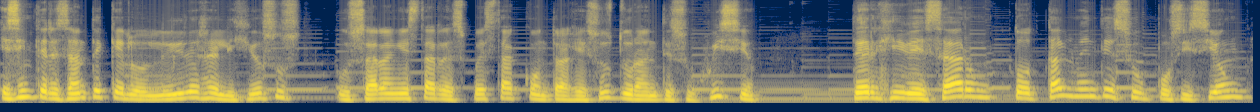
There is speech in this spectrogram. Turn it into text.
Es interesante que los líderes religiosos usaran esta respuesta contra Jesús durante su juicio. Tergiversaron totalmente su posición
